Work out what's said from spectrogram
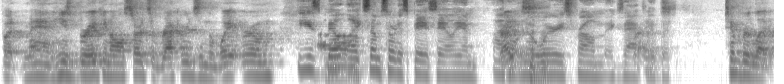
but man, he's breaking all sorts of records in the weight room. He's built um, like some sort of space alien. I right? don't know where he's from exactly, right. but Timberlake.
